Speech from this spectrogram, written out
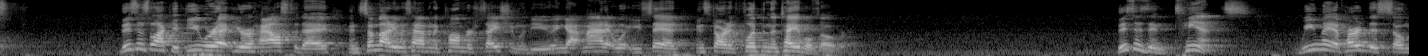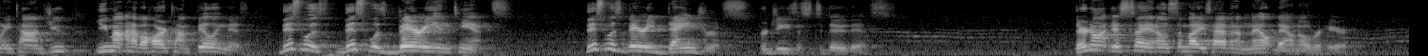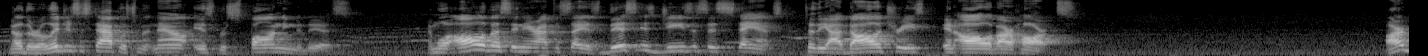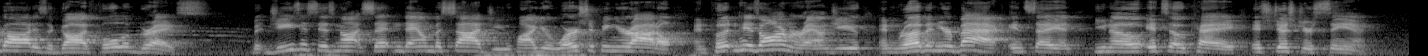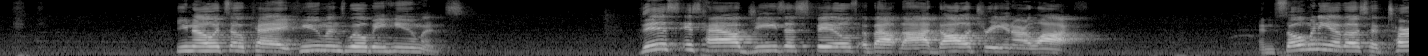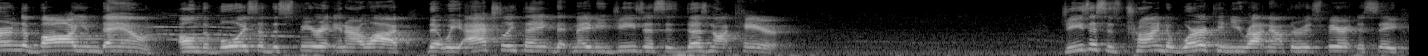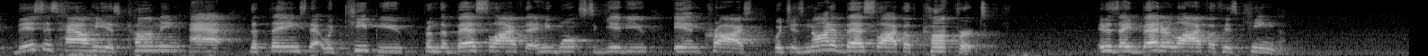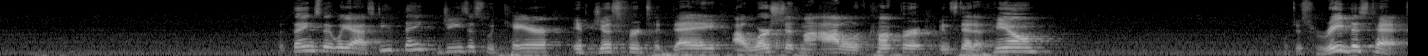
This is like if you were at your house today and somebody was having a conversation with you and got mad at what you said and started flipping the tables over. This is intense. We may have heard this so many times, you, you might have a hard time feeling this. This was, this was very intense. This was very dangerous for Jesus to do this. They're not just saying, oh, somebody's having a meltdown over here. No, the religious establishment now is responding to this. And what all of us in here have to say is this is Jesus' stance to the idolatries in all of our hearts. Our God is a God full of grace. But Jesus is not sitting down beside you while you're worshiping your idol and putting his arm around you and rubbing your back and saying, you know, it's okay, it's just your sin. You know it's okay. Humans will be humans. This is how Jesus feels about the idolatry in our life. And so many of us have turned the volume down on the voice of the Spirit in our life that we actually think that maybe Jesus is, does not care. Jesus is trying to work in you right now through His Spirit to see this is how He is coming at the things that would keep you from the best life that He wants to give you in Christ, which is not a best life of comfort. It is a better life of His kingdom. The things that we ask do you think Jesus would care if just for today I worship my idol of comfort instead of Him? Well, just read this text.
